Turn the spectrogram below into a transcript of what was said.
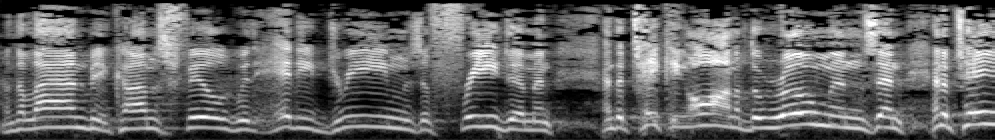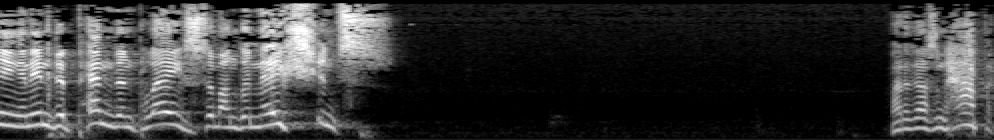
And the land becomes filled with heady dreams of freedom and, and the taking on of the Romans and, and obtaining an independent place among the nations. But it doesn't happen.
